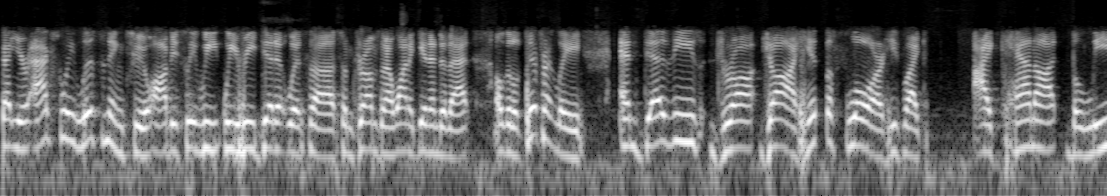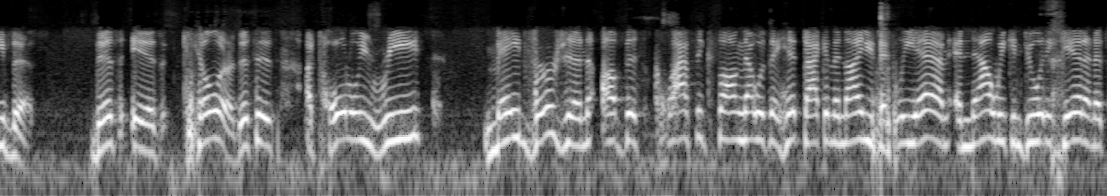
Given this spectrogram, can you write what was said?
that you're actually listening to. Obviously, we we redid it with uh, some drums, and I want to get into that a little differently. And Desi's draw, jaw hit the floor. He's like, "I cannot believe this. This is killer. This is a totally re." Made version of this classic song that was a hit back in the '90s with LeAnn, and now we can do it again, and it's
